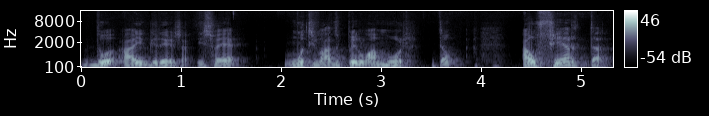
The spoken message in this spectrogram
do, à igreja. Isso é motivado pelo amor. Então, a oferta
